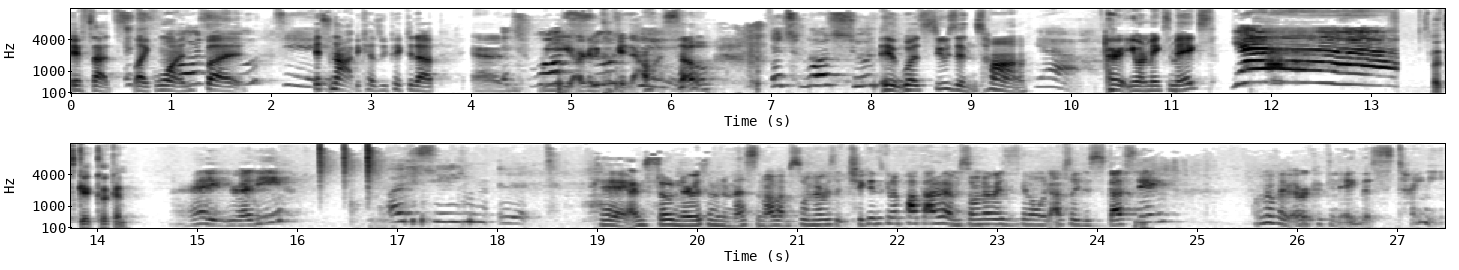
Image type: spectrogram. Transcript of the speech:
if that's like one, but it's not because we picked it up and we are gonna cook it now. So It was Susie. it was Susan's, huh? Yeah. All right, you wanna make some eggs? Yeah. Let's get cooking. All right, you ready? I've seen it. Okay, I'm so nervous I'm gonna mess them up. I'm so nervous that chicken's gonna pop out of it. I'm so nervous it's gonna look absolutely disgusting. I don't know if I've ever cooked an egg this tiny.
